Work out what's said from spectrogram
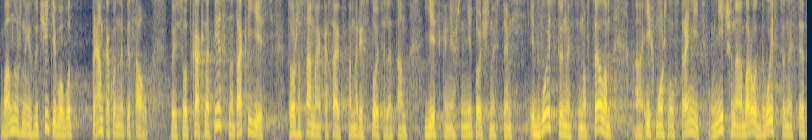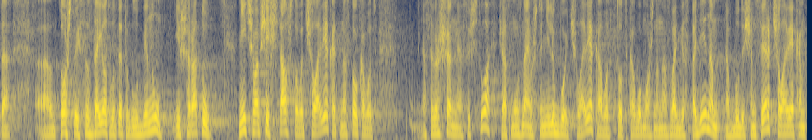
вам нужно изучить его вот прям как он написал. То есть вот как написано, так и есть. То же самое касается там Аристотеля. Там есть, конечно, неточности и двойственности, но в целом а, их можно устранить. У Ницше, наоборот, двойственность — это а, то, что и создает вот эту глубину и широту. Ницше вообще считал, что вот человек — это настолько вот совершенное существо. Сейчас мы узнаем, что не любой человек, а вот тот, кого можно назвать господином, а в будущем сверхчеловеком,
